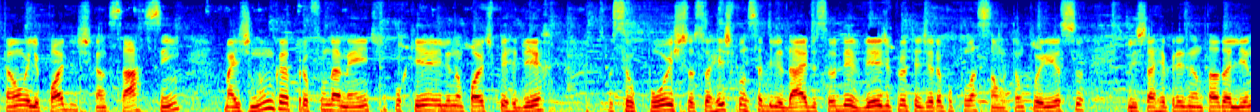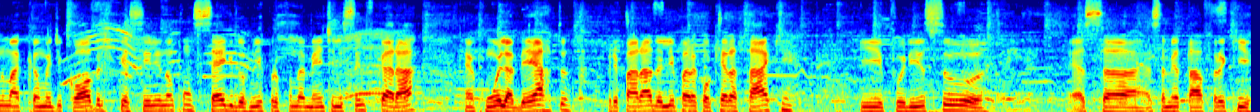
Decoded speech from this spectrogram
Então ele pode descansar, sim, mas nunca profundamente, porque ele não pode perder o seu posto, a sua responsabilidade, o seu dever de proteger a população. Então, por isso, ele está representado ali numa cama de cobras, porque assim ele não consegue dormir profundamente, ele sempre ficará né, com o olho aberto, preparado ali para qualquer ataque, e por isso essa, essa metáfora aqui.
